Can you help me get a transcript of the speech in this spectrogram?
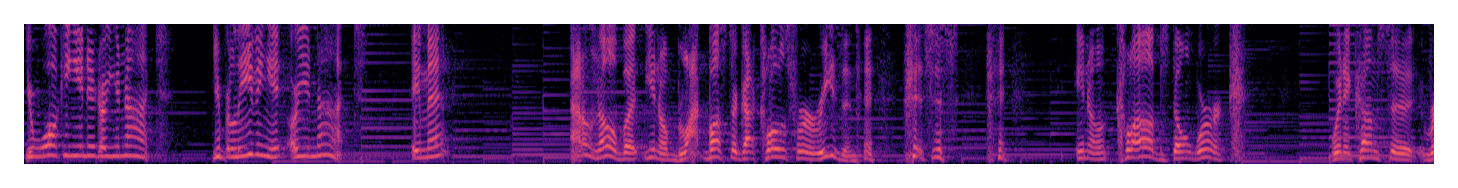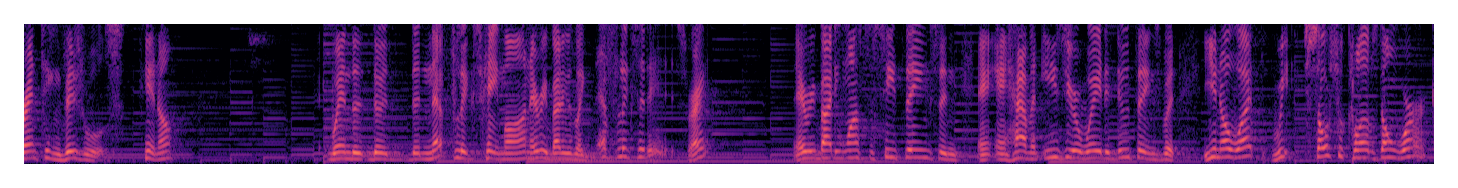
You're walking in it or you're not. You're believing it or you're not. Amen? I don't know, but you know, Blockbuster got closed for a reason. it's just, you know, clubs don't work when it comes to renting visuals, you know? when the, the, the Netflix came on, everybody was like, Netflix it is, right? Everybody wants to see things and, and, and, have an easier way to do things. But you know what? We, social clubs don't work.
